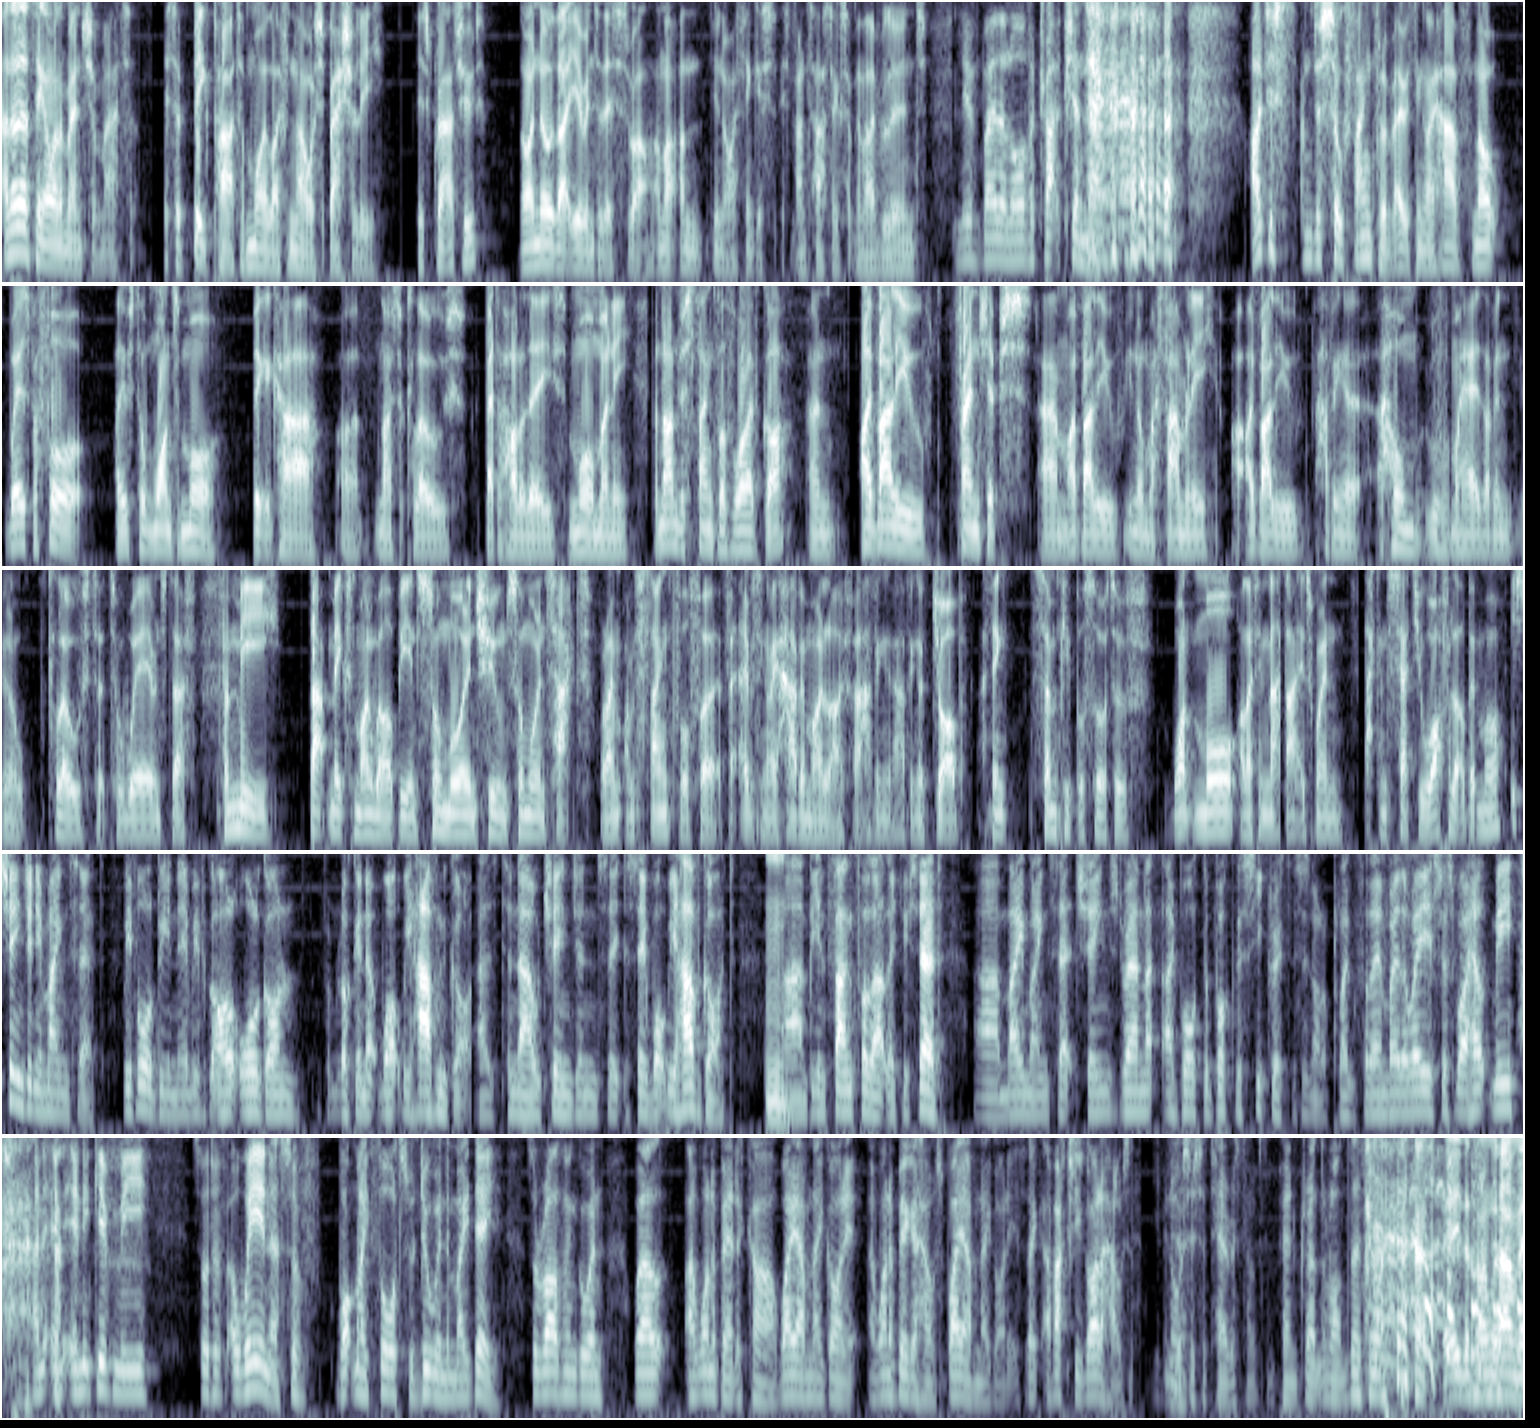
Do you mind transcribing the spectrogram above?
Another thing I want to mention, Matt, it's a big part of my life now, especially, is gratitude. Now I know that you're into this as well, and, I, and you know I think it's it's fantastic, something that I've learned. Live by the law of attraction now. I just I'm just so thankful of everything I have. Now, whereas before I used to want more, bigger car, uh, nicer clothes, better holidays, more money, but now I'm just thankful for what I've got, and I value friendships. Um, I value you know my family. I I value having a, a home, roof over my head, having you know clothes to, to wear and stuff. For me, that makes my well-being so more in tune, so more intact. Where I'm, I'm thankful for, for everything I have in my life, for having having a job. I think some people sort of want more, and I think that that is when that can set you off a little bit more. it's changing your mindset. We've all been there. We've got all, all gone from looking at what we haven't got as to now changing say, to say what we have got. Mm. Um, being thankful that, like you said, uh, my mindset changed when I bought the book The Secret. This is not a plug for them, by the way. It's just what helped me, and and, and it gave me sort of awareness of what my thoughts were doing in my day. So rather than going, well, I want a better car. Why haven't I got it? I want a bigger house. Why haven't I got it? It's like I've actually got a house, even though it's just a terraced house in Pentrent. The wrong. That's hey, nothing wrong with that,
